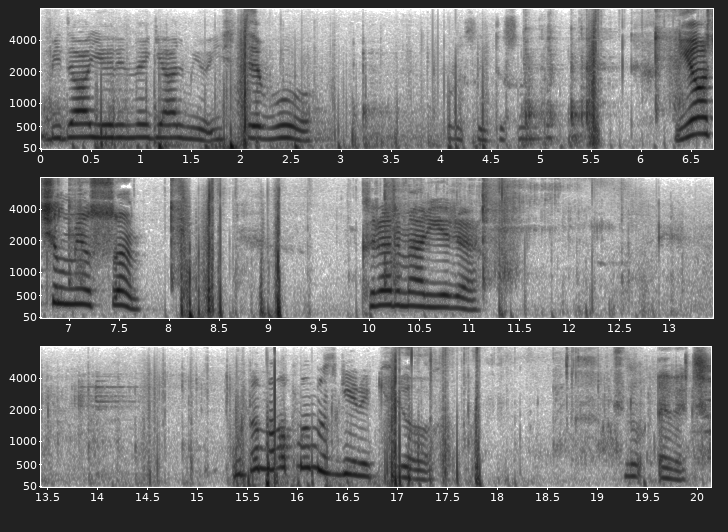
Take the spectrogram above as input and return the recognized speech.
bir daha yerine gelmiyor. İşte bu. Burasıydı sandım. Niye açılmıyorsun? Kırarım her yere. Burada ne yapmamız gerekiyor? Şunu evet.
